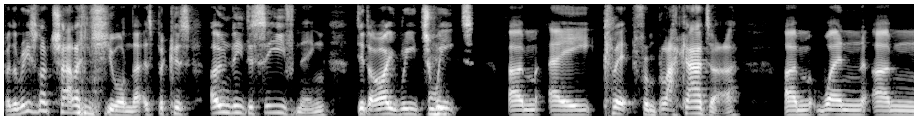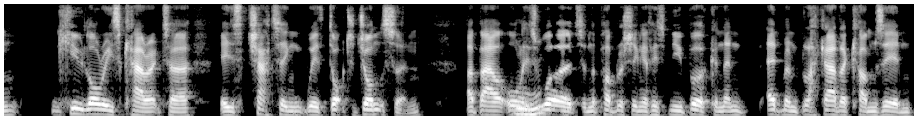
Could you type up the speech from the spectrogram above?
But the reason I've challenged you on that is because only this evening did I retweet um, a clip from Blackadder um, when um, Hugh Laurie's character is chatting with Dr. Johnson about all his Mhm. words and the publishing of his new book, and then Edmund Blackadder comes in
